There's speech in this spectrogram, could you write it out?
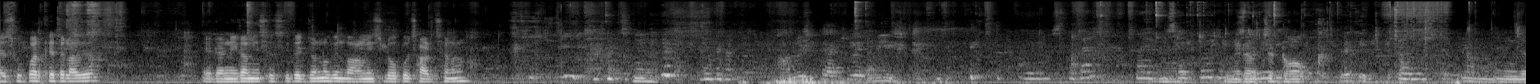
এ সুপার খেতে লাগে। এটা নিরামিষ শীতের জন্য কিন্তু আমিষ লোকও ছাড়ছে না। এটা হচ্ছে টক। যে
